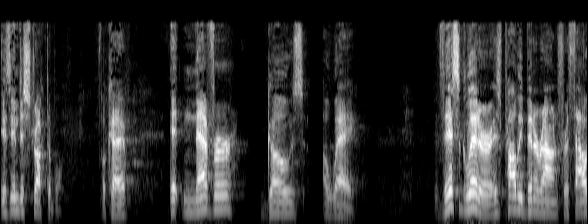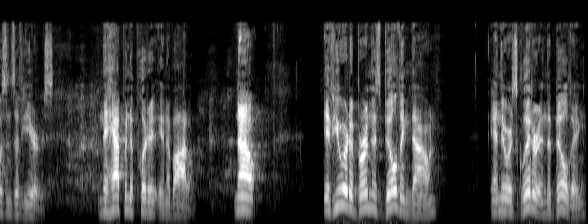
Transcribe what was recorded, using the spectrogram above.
is indestructible, okay? It never goes away. This glitter has probably been around for thousands of years. and they happen to put it in a bottle. Now, if you were to burn this building down and there was glitter in the building,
